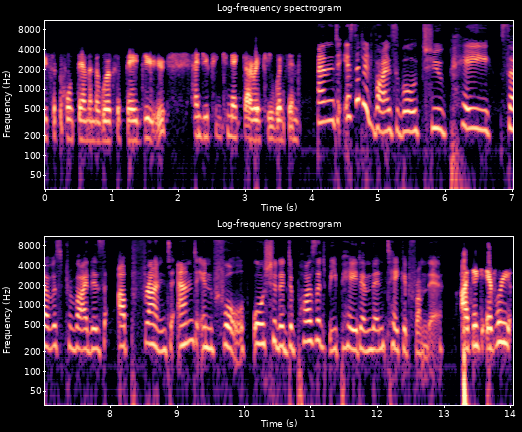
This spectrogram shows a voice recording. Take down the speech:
to support them in the work that they do, and you can connect directly with them. And is it advisable to pay service providers upfront and in full, or should a deposit be paid and then take it from there? I think every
